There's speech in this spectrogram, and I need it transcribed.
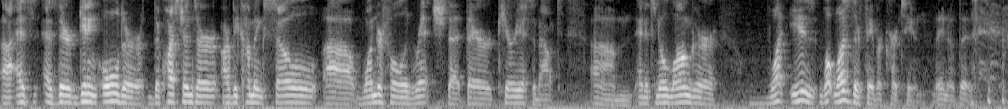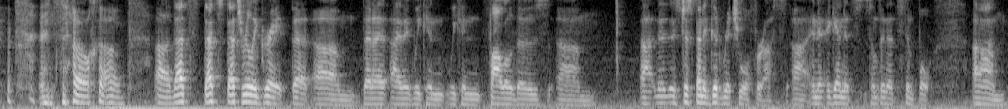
uh, as as they're getting older, the questions are are becoming so uh, wonderful and rich that they're curious about, um, and it's no longer what is what was their favorite cartoon? You know that. And so um, uh, that's that's that's really great that um, that I, I, think we can we can follow those um, uh, it's just been a good ritual for us. Uh, and again it's something that's simple. Um,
